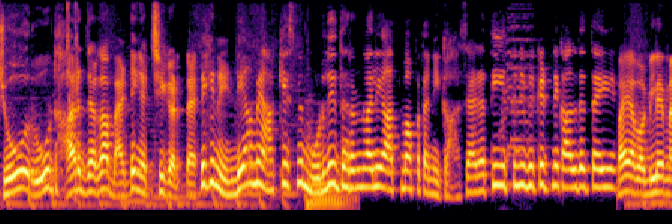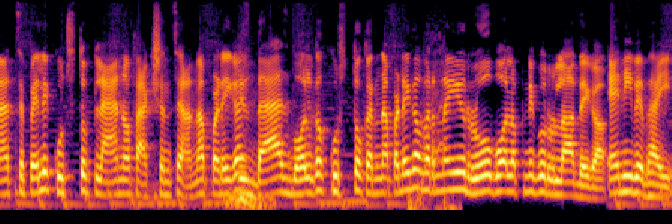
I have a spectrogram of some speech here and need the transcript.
जो रूट हर जगह बैटिंग अच्छी करता है लेकिन इंडिया में आके इसमें मुरलीधरन वाली आत्मा पता नहीं कहाँ से आ जाती है इतनी विकेट निकाल देता है भाई अब अगले मैच से पहले कुछ तो प्लान ऑफ़ एक्शन से आना पड़ेगा। इस बैस बॉल का कुछ तो करना पड़ेगा वरना ये रो बॉल अपने को रुला देगा। एनी anyway, भाई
